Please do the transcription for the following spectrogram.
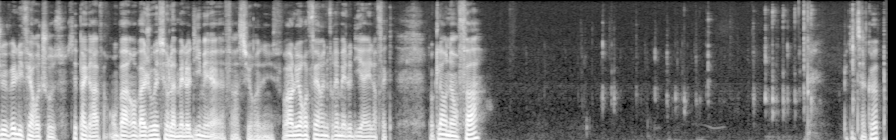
Je vais lui faire autre chose. C'est pas grave. On va, on va jouer sur la mélodie, mais euh, enfin sur, il va lui refaire une vraie mélodie à elle en fait. Donc là, on est en fa. Petite syncope.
